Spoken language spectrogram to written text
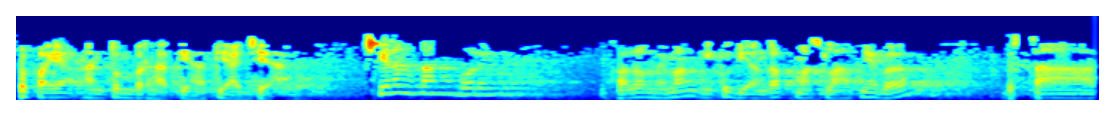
supaya antum berhati-hati aja. Silahkan, boleh. Kalau memang itu dianggap maslahatnya besar.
